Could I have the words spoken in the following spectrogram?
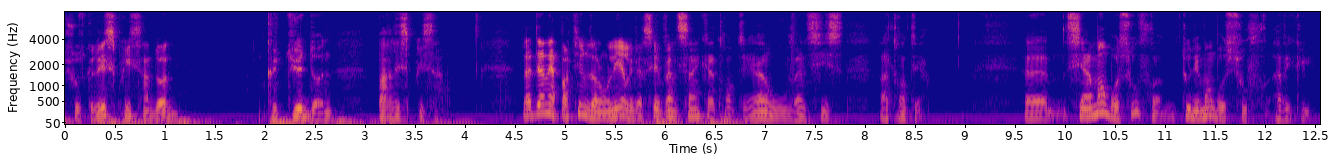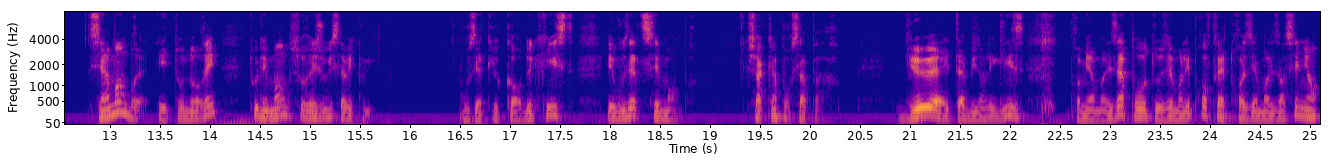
choses que l'Esprit Saint donne, que Dieu donne par l'Esprit Saint. La dernière partie, nous allons lire les versets 25 à 31 ou 26 à 31. Euh, si un membre souffre, tous les membres souffrent avec lui. Si un membre est honoré, tous les membres se réjouissent avec lui. Vous êtes le corps de Christ et vous êtes ses membres, chacun pour sa part. Dieu a établi dans l'Église, premièrement les apôtres, deuxièmement les prophètes, troisièmement les enseignants.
